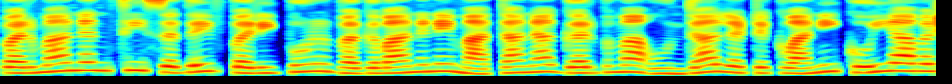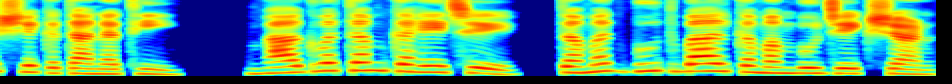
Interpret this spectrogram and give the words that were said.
પરમાનંદથી સદૈવ પરિપૂર્ણ ભગવાનને માતાના ગર્ભમાં ઊંધા લટકવાની કોઈ આવશ્યકતા નથી. ભાગવતમ કહે છે તમદભૂત ક્ષણ,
